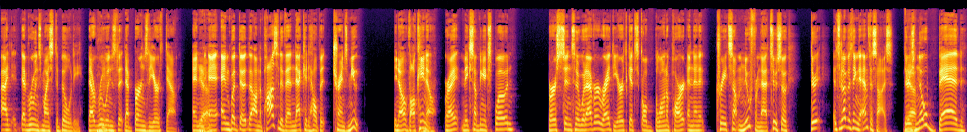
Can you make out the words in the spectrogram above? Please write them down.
I, that ruins my stability. That mm-hmm. ruins that that burns the Earth down. And Yeah. and, and but the, the on the positive end, that could help it transmute. You know, volcano, mm-hmm. right? Make something explode, bursts into whatever, right? The earth gets all blown apart and then it creates something new from that too. So there it's another thing to emphasize. There's Yeah. no bad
